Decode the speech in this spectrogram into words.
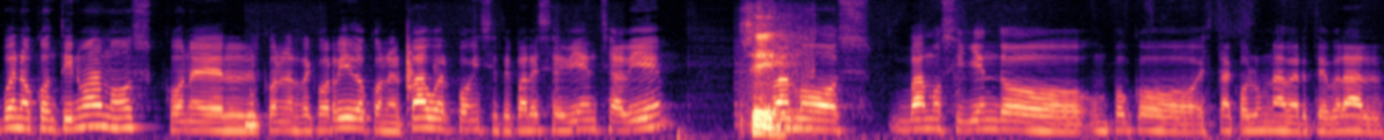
Bueno, continuamos con el, con el recorrido, con el PowerPoint, si te parece bien, Xavier. Sí. Vamos, vamos siguiendo un poco esta columna vertebral.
